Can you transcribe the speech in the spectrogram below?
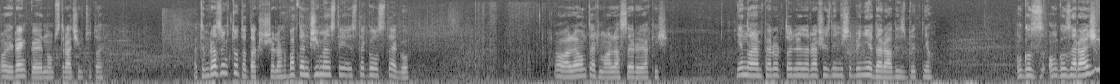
Oj, rękę jedną stracił tutaj. A tym razem kto to tak strzela? Chyba ten G-Man z, z tego, z tego. O, ale on też ma lasery jakieś. Nie no, Emperor to raczej z nimi sobie nie da rady zbytnio. On go, z, on go zarazi?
